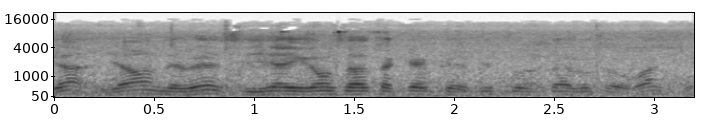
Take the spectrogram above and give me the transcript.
ya, ya donde ves, y ya llegamos hasta acá que esto está el otro banco.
